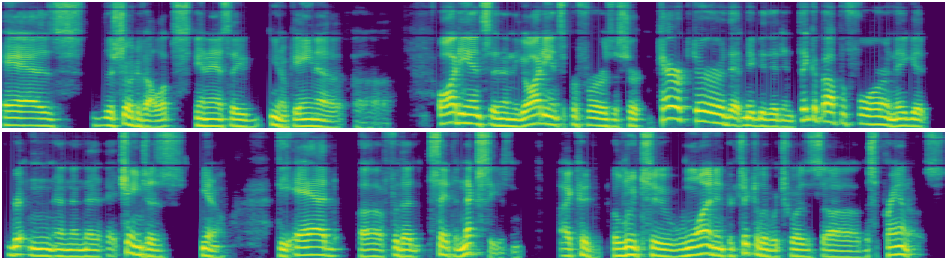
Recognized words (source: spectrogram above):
as the show develops and as they you know gain a, a audience. And then the audience prefers a certain character that maybe they didn't think about before and they get written and then the, it changes you know. The ad uh, for the say the next season i could allude to one in particular which was uh, the sopranos.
